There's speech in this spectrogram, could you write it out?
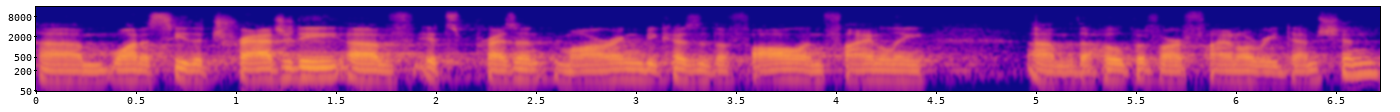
um, want to see the tragedy of its present marring because of the fall, and finally, um, the hope of our final redemption.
